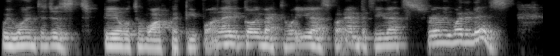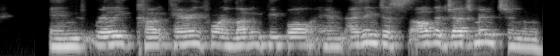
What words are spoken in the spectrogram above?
we want to just be able to walk with people. And I think going back to what you asked about empathy, that's really what it is and really caring for and loving people. And I think just all the judgment and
